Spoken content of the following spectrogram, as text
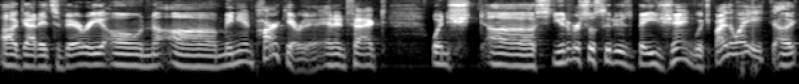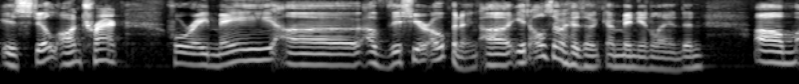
uh, got its very own uh, Minion Park area, and in fact, when uh, Universal Studios Beijing, which by the way uh, is still on track for a May uh, of this year opening, it also has a, a Minion Land and. Um,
